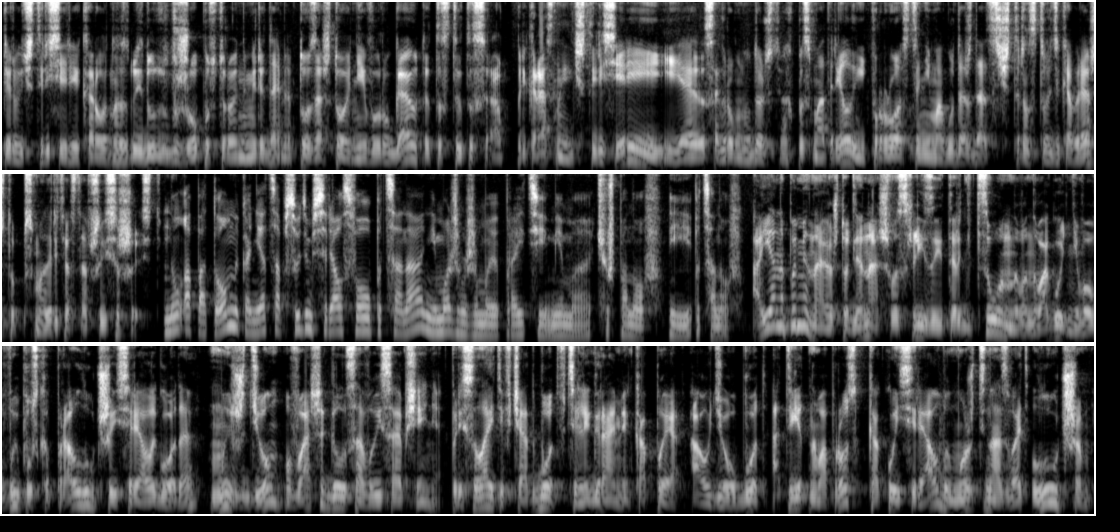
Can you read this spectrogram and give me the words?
первые четыре серии Корона, идут в жопу стройными рядами. То, за что они его ругают, это стыд и срам. Прекрасные четыре серии, и я с огромным удовольствием их посмотрел, и просто не могу дождаться 14 декабря, чтобы посмотреть оставшиеся шесть. Ну, а потом, наконец, обсудим сериал «Слово пацана». Не можем же мы пройти мимо чушпанов и пацанов пацанов. А я напоминаю, что для нашего с Лизой традиционного новогоднего выпуска про лучшие сериалы года мы ждем ваши голосовые сообщения. Присылайте в чат-бот в Телеграме КП Аудиобот ответ на вопрос, какой сериал вы можете назвать лучшим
